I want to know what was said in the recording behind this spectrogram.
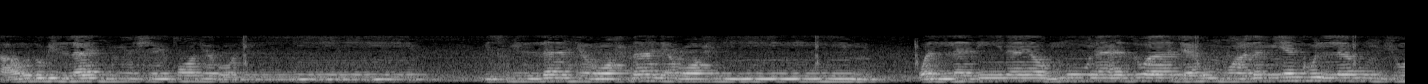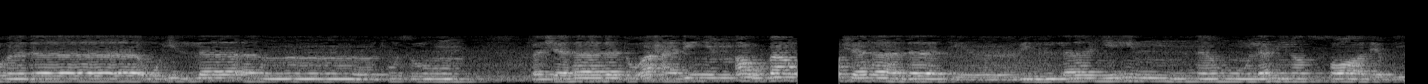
أعوذ بالله من الشيطان الرجيم. بسم الله الرحمن الرحيم. والذين يرمون أزواجهم ولم يكن لهم شهداء إلا أن فشهادة أحدهم أربع شهادات بالله إنه لمن الصادقين.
